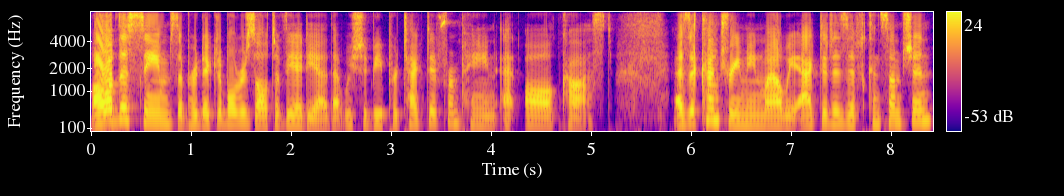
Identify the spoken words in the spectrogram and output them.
All of this seems the predictable result of the idea that we should be protected from pain at all cost. As a country, meanwhile, we acted as if consumption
